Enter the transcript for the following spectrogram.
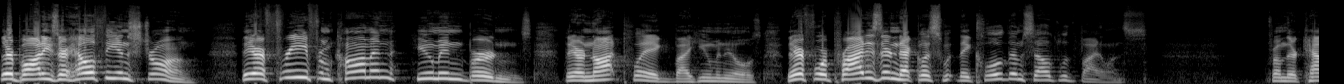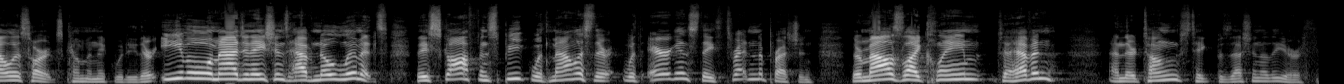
Their bodies are healthy and strong. They are free from common human burdens. They are not plagued by human ills. Therefore, pride is their necklace. They clothe themselves with violence. From their callous hearts come iniquity. Their evil imaginations have no limits. They scoff and speak with malice. With arrogance, they threaten oppression. Their mouths lie claim to heaven, and their tongues take possession of the earth.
